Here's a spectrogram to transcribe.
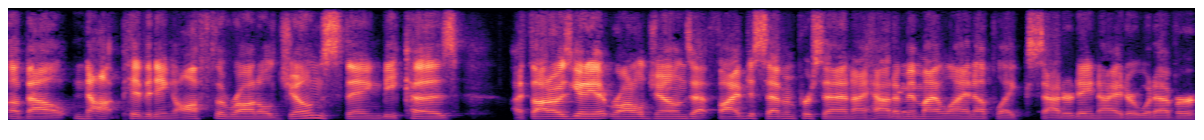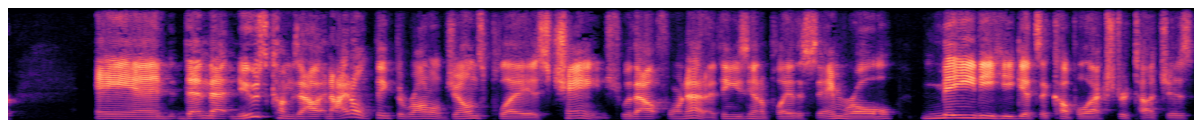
about not pivoting off the Ronald Jones thing because I thought I was going to get Ronald Jones at five to seven percent. I had him in my lineup like Saturday night or whatever. And then that news comes out, and I don't think the Ronald Jones play has changed without Fournette. I think he's going to play the same role. Maybe he gets a couple extra touches.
